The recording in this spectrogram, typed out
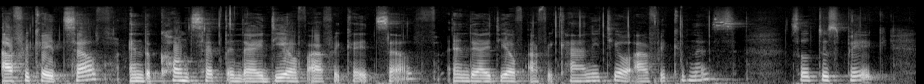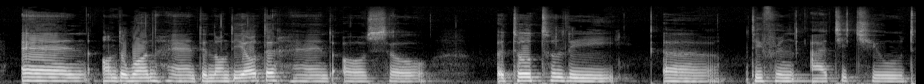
Africa itself and the concept and the idea of Africa itself and the idea of Africanity or Africanness, so to speak. And on the one hand, and on the other hand, also a totally uh, different attitude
